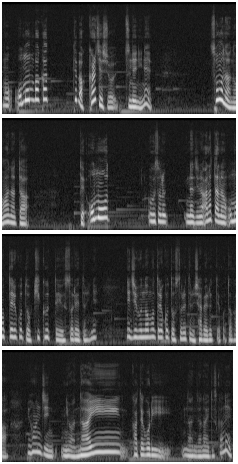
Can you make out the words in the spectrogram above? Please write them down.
もうおもんばかってばっかりでしょ常にね。そうなのあなたって思っそのなのあなたの思ってることを聞くっていうストレートにねで自分の思ってることをストレートにしゃべるっていうことが日本人にはないカテゴリーなん。じゃないですかね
